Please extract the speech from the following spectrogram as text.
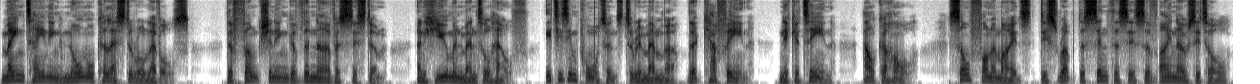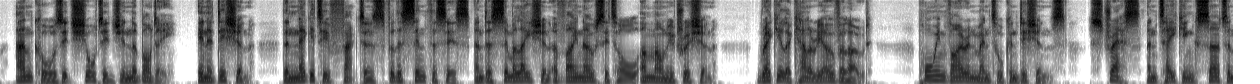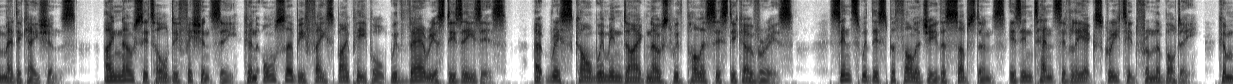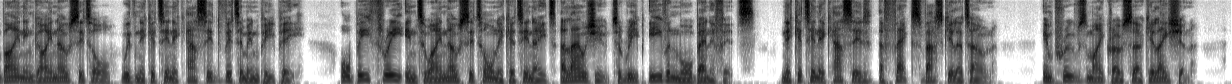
maintaining normal cholesterol levels, the functioning of the nervous system, and human mental health. It is important to remember that caffeine, nicotine, alcohol, sulfonamides disrupt the synthesis of inositol and cause its shortage in the body. In addition, the negative factors for the synthesis and assimilation of inositol are malnutrition, regular calorie overload, poor environmental conditions, stress and taking certain medications. Inositol deficiency can also be faced by people with various diseases. At risk are women diagnosed with polycystic ovaries, since with this pathology the substance is intensively excreted from the body combining inositol with nicotinic acid vitamin PP or B3 into inositol nicotinate allows you to reap even more benefits. Nicotinic acid affects vascular tone, improves microcirculation,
